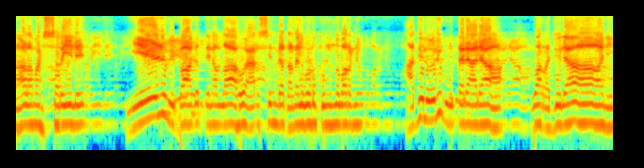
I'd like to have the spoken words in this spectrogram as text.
നാളെ മഹ്ശറിയിൽ ഏഴ് വിഭാഗത്തിന് അള്ളാഹു അർഷിന്റെ തണൽ കൊടുക്കും എന്ന് പറഞ്ഞു. അതിലൊരു കൂട്ടരാരാ? വറജുലാനി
